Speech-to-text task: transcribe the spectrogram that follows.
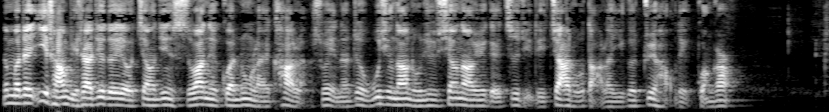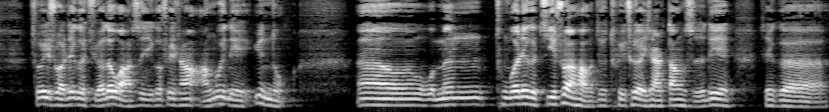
那么这一场比赛就得有将近十万的观众来看了，所以呢，这无形当中就相当于给自己的家族打了一个最好的广告。所以说，这个决斗啊是一个非常昂贵的运动。嗯，我们通过这个计算哈，就推测一下当时的这个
